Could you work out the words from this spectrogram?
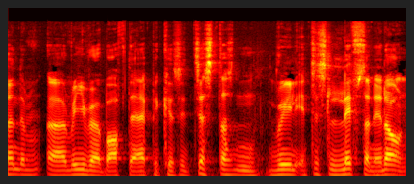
Turn the uh, reverb off there because it just doesn't really, it just lifts on its own.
